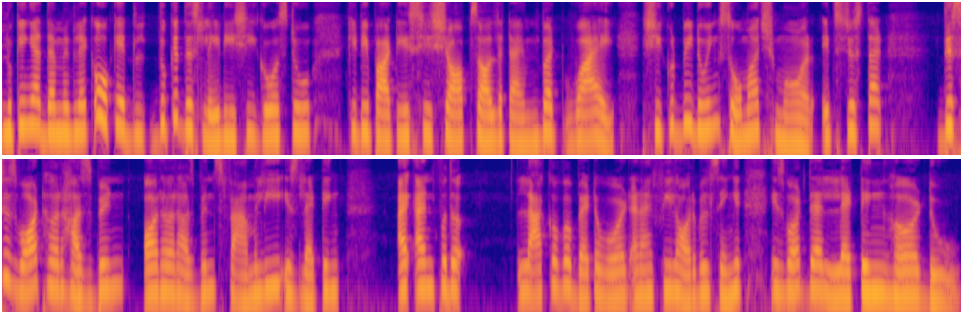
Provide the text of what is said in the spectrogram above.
looking at them and be like oh, okay look at this lady. She goes to kitty parties. She shops all the time. But why? She could be doing so much more. It's just that this is what her husband or her husband's family is letting I, and for the lack of a better word and i feel horrible saying it is what they're letting her do.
